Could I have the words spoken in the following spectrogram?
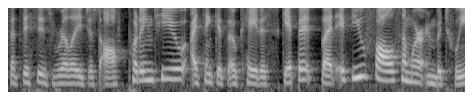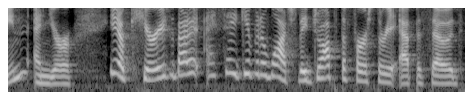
that this is really just off putting to you, I think it's okay to skip it. But if you fall somewhere in between and you're, you know, curious about it, I say give it a watch. They dropped the first three episodes.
